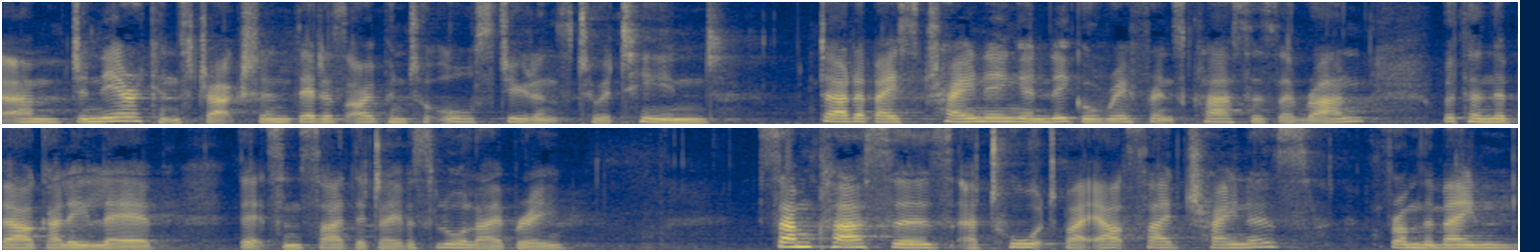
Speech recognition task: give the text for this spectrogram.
um, generic instruction that is open to all students to attend. Database training and legal reference classes are run within the Bell lab that's inside the Davis Law Library. Some classes are taught by outside trainers from the main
